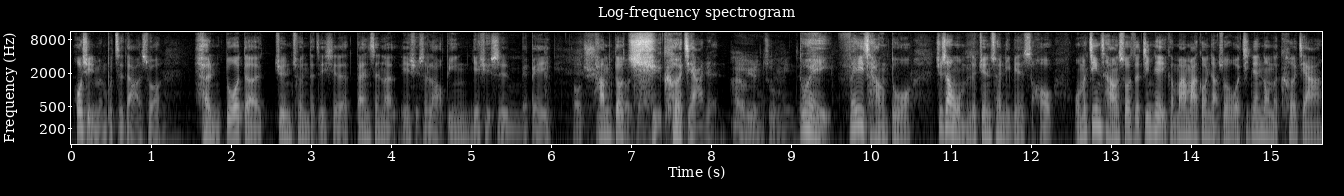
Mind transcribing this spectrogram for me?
或许你们不知道说。很多的眷村的这些的单身了，也许是老兵，也许是北北，嗯、他们都娶客家人，还有原住民的，对，非常多。就像我们的眷村里面的时候，我们经常说，这今天有个妈妈跟我讲说，我今天弄的客家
